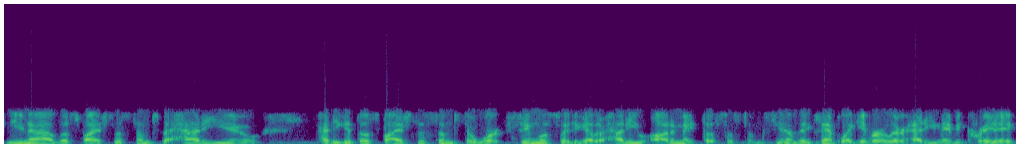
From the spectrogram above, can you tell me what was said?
you now have those five systems, but how do you how do you get those five systems to work seamlessly together? How do you automate those systems? You know, the example I gave earlier, how do you maybe create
